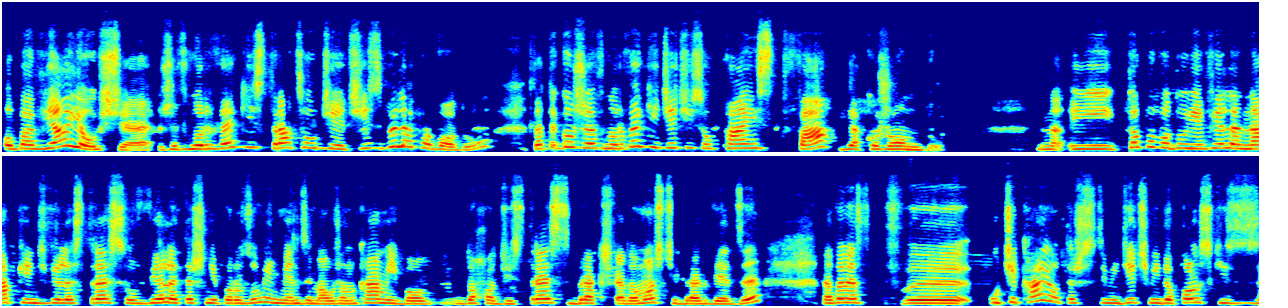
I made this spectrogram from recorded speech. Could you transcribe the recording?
obawiają się, że w Norwegii stracą dzieci z byle powodu, dlatego że w Norwegii dzieci są państwa jako rządu. No I to powoduje wiele napięć, wiele stresów, wiele też nieporozumień między małżonkami, bo dochodzi stres, brak świadomości, brak wiedzy. Natomiast w, uciekają też z tymi dziećmi do Polski z,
